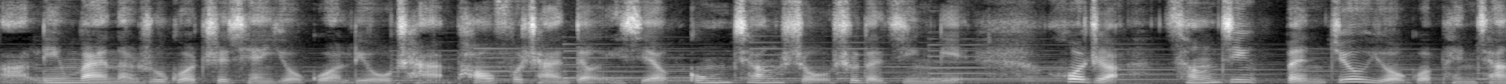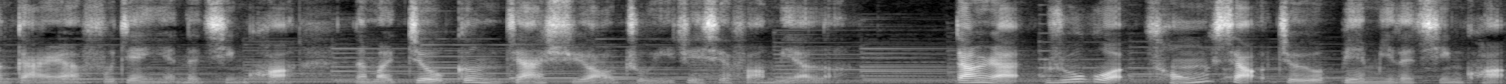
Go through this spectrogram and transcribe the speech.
啊，另外呢，如果之前有过流产、剖腹产等一些宫腔手术的经历，或者曾经本就有过盆腔感染、附件炎的情况，那么就更加需要注意这些方面了。当然，如果从小就有便秘的情况，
